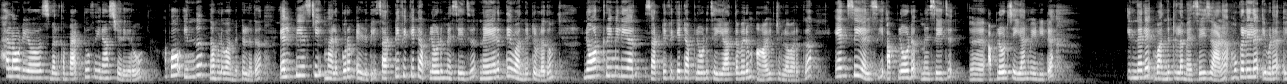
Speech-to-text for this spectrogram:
Hello dears welcome back to Feena's study room അപ്പോൾ ഇന്ന് നമ്മൾ വന്നിട്ടുള്ളത് L P S T Malappuram എഴുതി സർട്ടിഫിക്കറ്റ് അപ്ലോഡ് മെസ്സേജ് നേരത്തെ വന്നിട്ടുള്ളതും non creamy layer certificate upload ചെയ്യാത്തവരും ആയിട്ടുള്ളവർക്ക് N C L C upload message upload ചെയ്യാൻ വേണ്ടിയിട്ട് ഇന്നലെ വന്നിട്ടുള്ള മെസ്സേജാണ് മുകളിൽ ഇവിടെ ഈ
